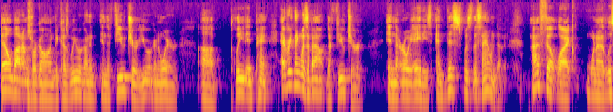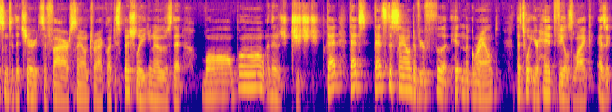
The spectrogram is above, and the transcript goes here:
Bell bottoms were gone because we were going to, in the future, you were going to wear uh, pleated pants. Everything was about the future in the early 80s, and this was the sound of it. I felt like when I listened to the Chariots of Fire soundtrack, like especially you know that boom boom, and then it's that that's that's the sound of your foot hitting the ground. That's what your head feels like as it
